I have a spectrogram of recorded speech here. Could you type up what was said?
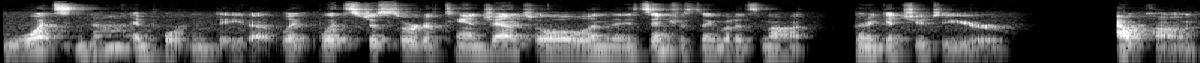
What's not important data? Like what's just sort of tangential and it's interesting, but it's not going to get you to your outcome.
